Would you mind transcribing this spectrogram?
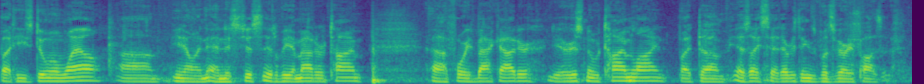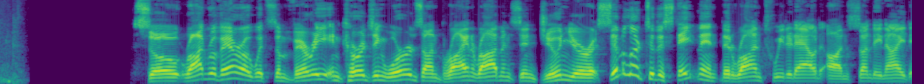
but he's doing well, you know, and, and, it's just it'll be a matter of time uh, before he's back out here. There is no timeline, but um, as I said, everything was very positive. So, Ron Rivera with some very encouraging words on Brian Robinson Jr., similar to the statement that Ron tweeted out on Sunday night.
